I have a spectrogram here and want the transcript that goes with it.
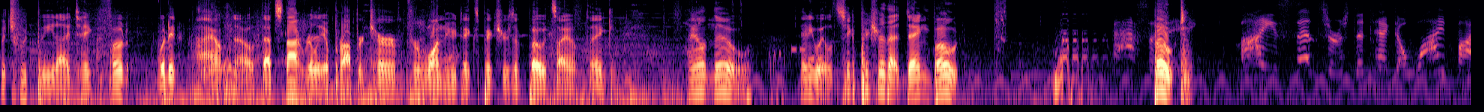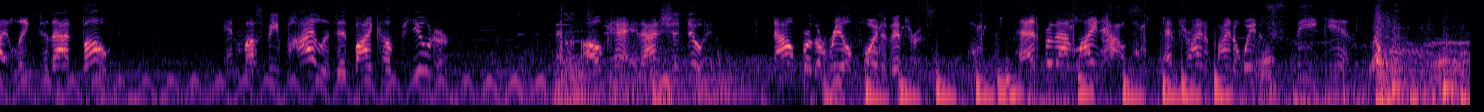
Which would mean I take photo... Would it? I don't know. That's not really a proper term for one who takes pictures of boats, I don't think. I don't know. Anyway, let's take a picture of that dang boat. Boat. My sensors detect a Wi-Fi link to that boat. It must be piloted by computer. Okay, that should do it. Now for the real point of interest. Head for that lighthouse and try to find a way to sneak in.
